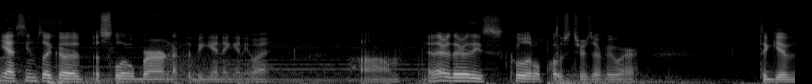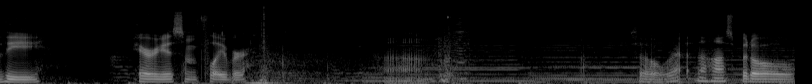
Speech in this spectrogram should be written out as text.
yeah, it seems like a, a slow burn at the beginning anyway. Um, and there, there are these cool little posters everywhere to give the area some flavor. Um, so, rat in the hospital,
